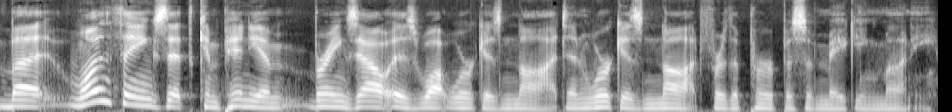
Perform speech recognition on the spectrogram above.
But one things that compendium brings out is what work is not, and work is not for the purpose of making money.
